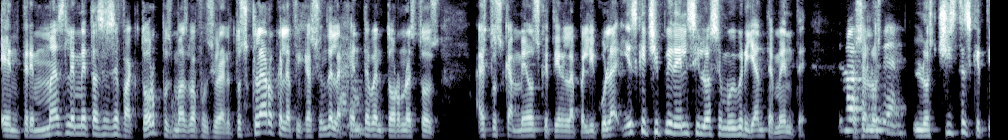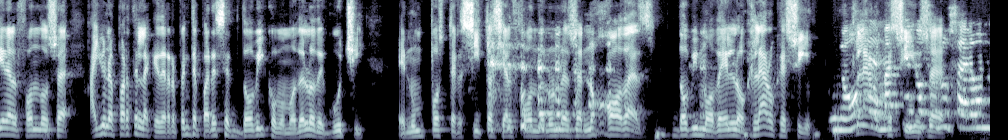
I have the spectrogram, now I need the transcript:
entre más le metas ese factor, pues más va a funcionar. Entonces, claro que la fijación de la gente va en torno a estos, a estos cameos que tiene la película. Y es que Chip y Dale sí lo hace muy brillantemente. Lo hace los, muy bien. los chistes que tiene al fondo, o sea, hay una parte en la que de repente aparece Dobby como modelo de Gucci en un postercito hacia el fondo, en una, o sea, no jodas, Dobby modelo, claro que sí. No, claro además que, sí, no o sea, solo usaron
